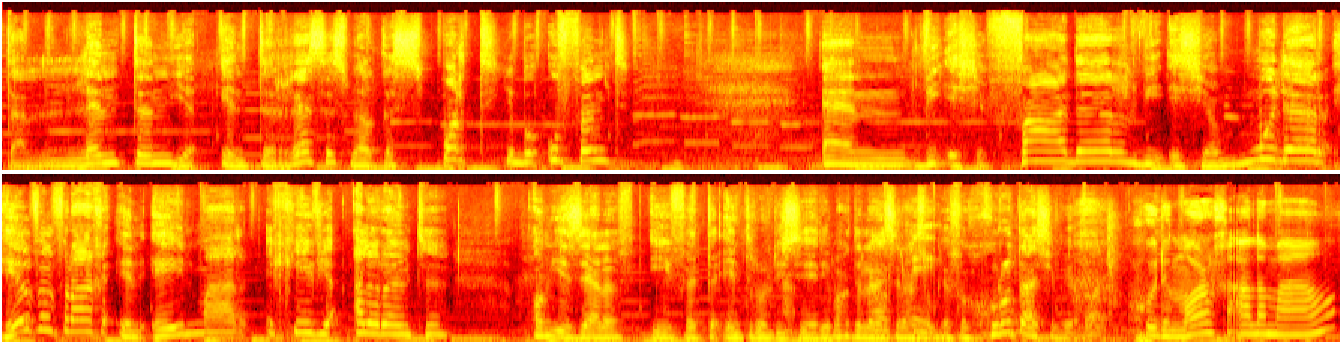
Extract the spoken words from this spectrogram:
talenten, je interesses, welke sport je beoefent? En wie is je vader? Wie is je moeder? Heel veel vragen in één, maar ik geef je alle ruimte om jezelf even te introduceren. Je mag de luisteraars ook even groeten als je hoor. Goedemorgen allemaal.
